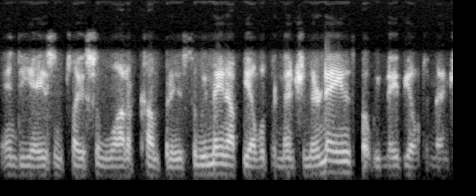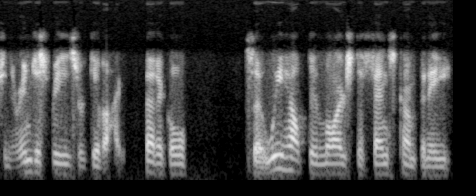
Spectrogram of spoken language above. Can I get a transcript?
NDAs in place with a lot of companies, so we may not be able to mention their names, but we may be able to mention their industries or give a hypothetical. So we helped a large defense company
